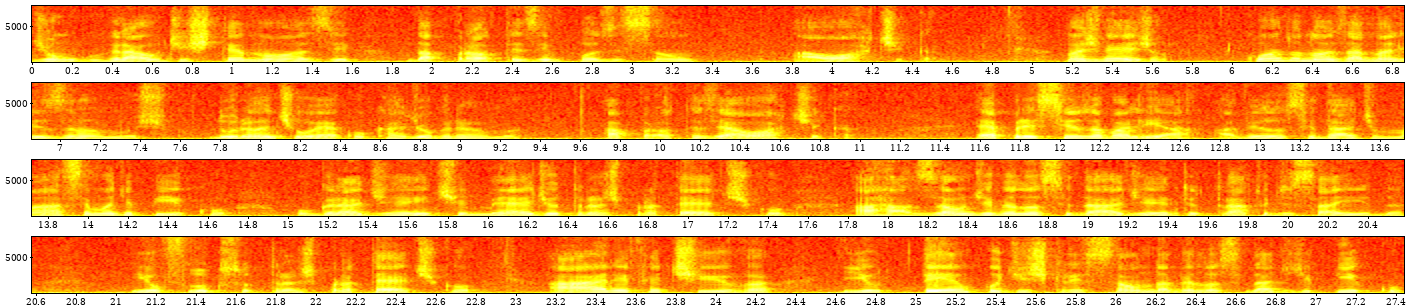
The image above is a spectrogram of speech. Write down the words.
de um grau de estenose da prótese em posição aórtica. Mas vejam, quando nós analisamos durante o ecocardiograma a prótese aórtica, é preciso avaliar a velocidade máxima de pico, o gradiente médio transprotético, a razão de velocidade entre o trato de saída e o fluxo transprotético, a área efetiva e o tempo de inscrição da velocidade de pico,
